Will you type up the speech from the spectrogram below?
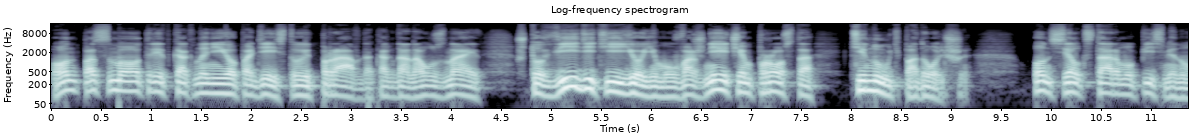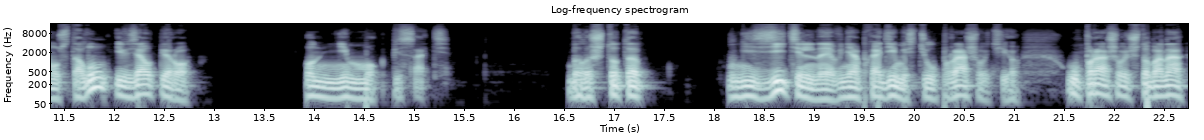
Он посмотрит, как на нее подействует правда, когда она узнает, что видеть ее ему важнее, чем просто тянуть подольше. Он сел к старому письменному столу и взял перо. Он не мог писать. Было что-то унизительное в необходимости упрашивать ее, упрашивать, чтобы она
